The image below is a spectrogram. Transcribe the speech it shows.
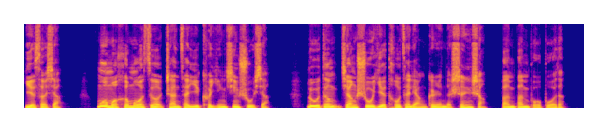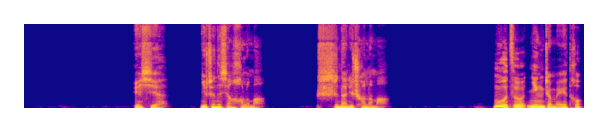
夜色下，默默和莫泽站在一棵银杏树下，路灯将树叶投在两个人的身上，斑斑驳驳的。袁熙，你真的想好了吗？是南离川了吗？莫泽拧着眉头。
